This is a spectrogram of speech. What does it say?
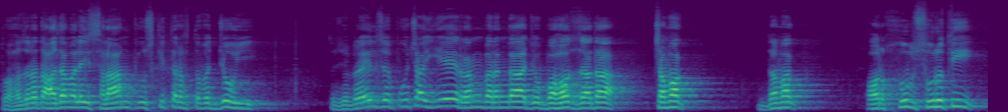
تو حضرت آدم علیہ السلام کی اس کی طرف توجہ ہوئی۔ تو جبرائیل سے پوچھا، یہ رنگ برنگا جو بہت زیادہ چمک، دمک اور خوبصورتی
